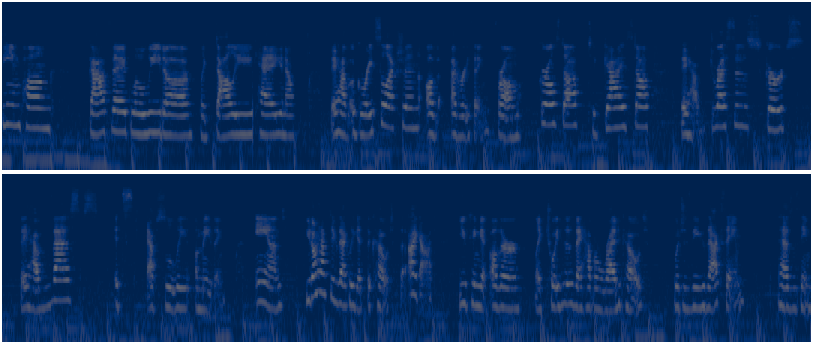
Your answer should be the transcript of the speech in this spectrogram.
steampunk, gothic, Lolita, like Dolly, Kei, you know. They have a great selection of everything from girl stuff to guy stuff. They have dresses, skirts, they have vests. It's absolutely amazing. And you don't have to exactly get the coat that I got. You can get other like choices. They have a red coat, which is the exact same. It has the same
